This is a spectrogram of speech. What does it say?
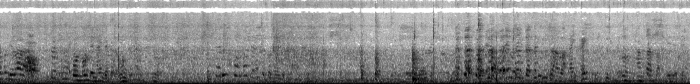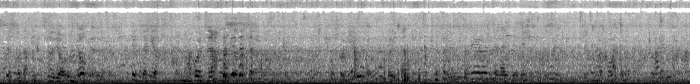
ートでは一人一本飲んでないんだから飲んでないんですよ一人一本飲んだなちと飲んでないでもなんか滝野さんは「はいはい」って普通に、うん、淡々と入れてよしこた通常運動みたいなテープだけよあ。こいつらこれリなんかんなんってまかあですよ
